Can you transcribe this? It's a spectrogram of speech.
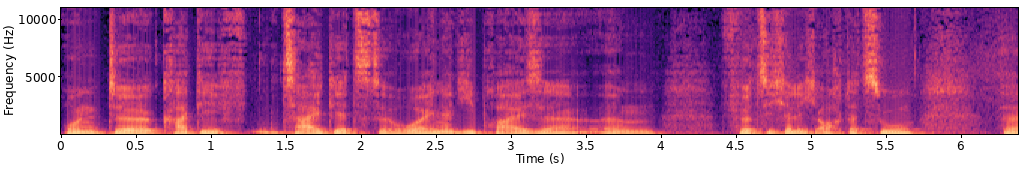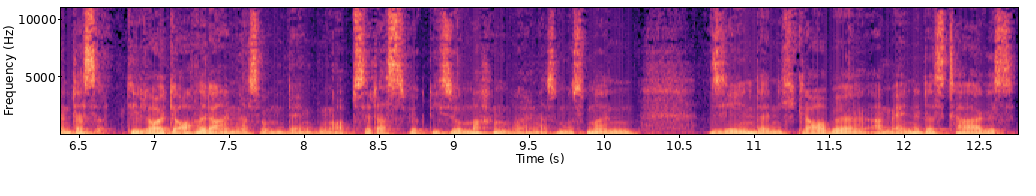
Und äh, gerade die Zeit jetzt hoher Energiepreise ähm, führt sicherlich auch dazu, äh, dass die Leute auch wieder anders umdenken, ob sie das wirklich so machen wollen. Das muss man sehen, denn ich glaube, am Ende des Tages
